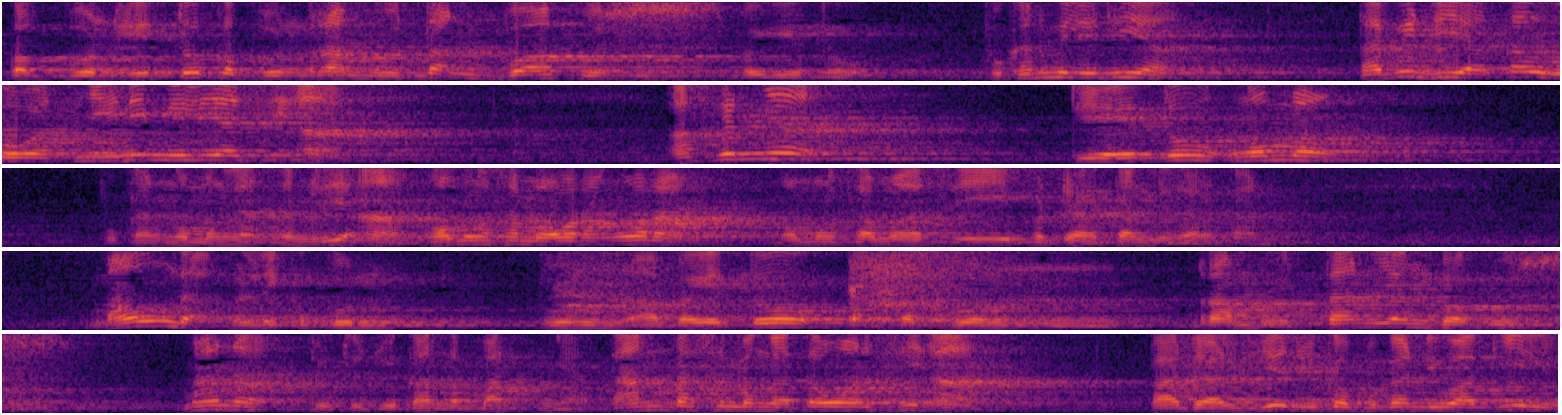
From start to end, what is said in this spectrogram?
Kebun itu kebun rambutan bagus begitu. Bukan milik dia. Tapi dia tahu bahwasanya ini milik si A. Akhirnya dia itu ngomong bukan ngomong yang sama si A, ngomong sama orang-orang, ngomong sama si pedagang misalkan. Mau nggak beli kebun kebun apa itu kebun rambutan yang bagus? Mana ditujukan tempatnya tanpa sepengetahuan si A. Padahal dia juga bukan diwakili.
